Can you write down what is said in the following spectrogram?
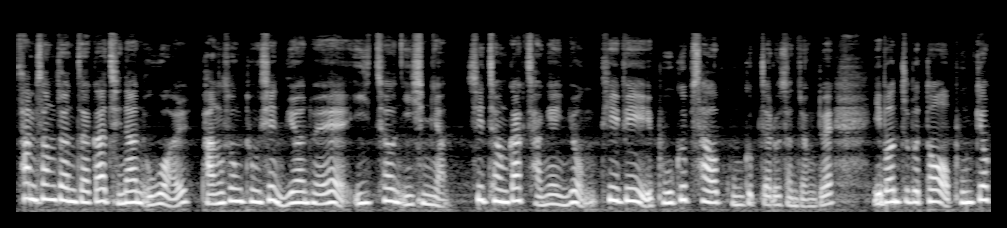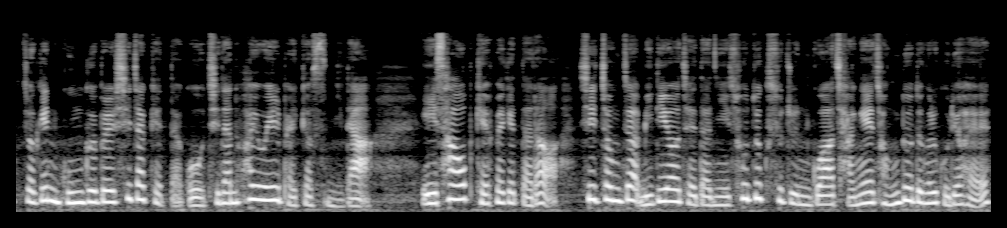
삼성전자가 지난 5월 방송통신위원회에 2020년 시청각 장애인용 TV 보급 사업 공급자로 선정돼 이번 주부터 본격적인 공급을 시작했다고 지난 화요일 밝혔습니다. 이 사업 계획에 따라 시청자 미디어 재단이 소득 수준과 장애 정도 등을 고려해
